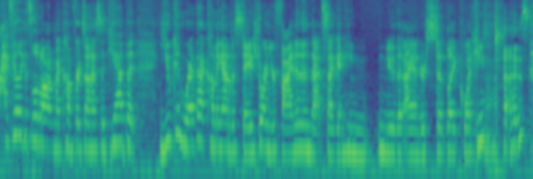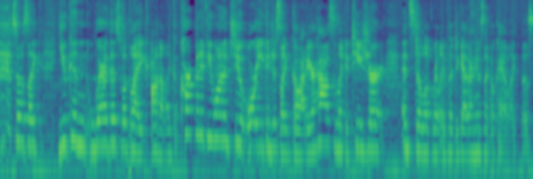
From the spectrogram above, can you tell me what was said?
I feel like it's a little out of my comfort zone. I said, Yeah, but you can wear that coming out of a stage door and you're fine. And in that second, he knew that I understood like what he does. So I was like, you can wear this with like on a like a carpet if you wanted to, or you can just like go out of your house in like a t-shirt and still look really put together. And was like, Okay, I like this.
